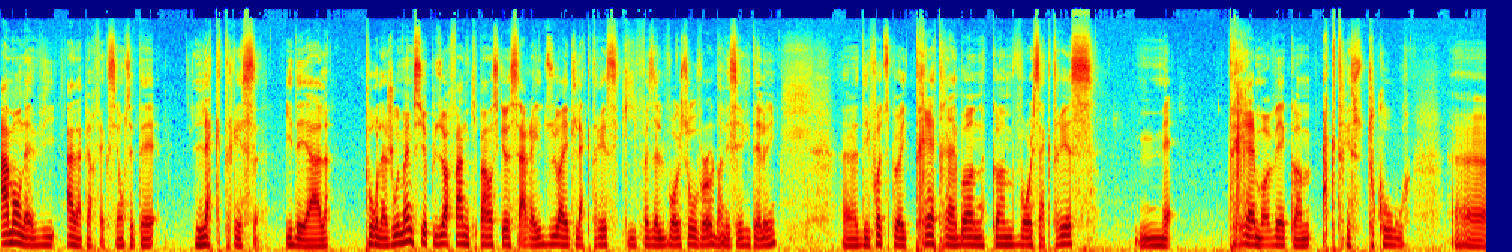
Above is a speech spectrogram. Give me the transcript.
à mon avis, à la perfection. C'était l'actrice idéale pour la jouer, même s'il y a plusieurs fans qui pensent que ça aurait dû être l'actrice qui faisait le voice-over dans les séries télé. Euh, des fois, tu peux être très très bonne comme voice actrice, mais très mauvais comme actrice tout court. Euh,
